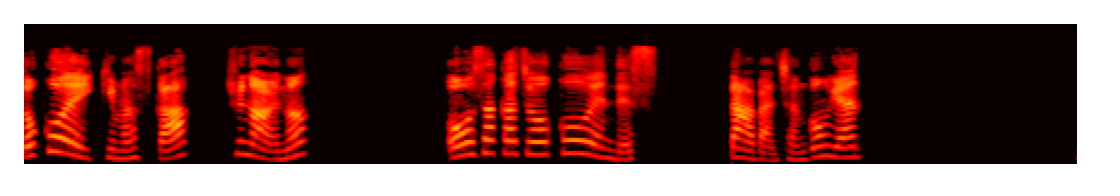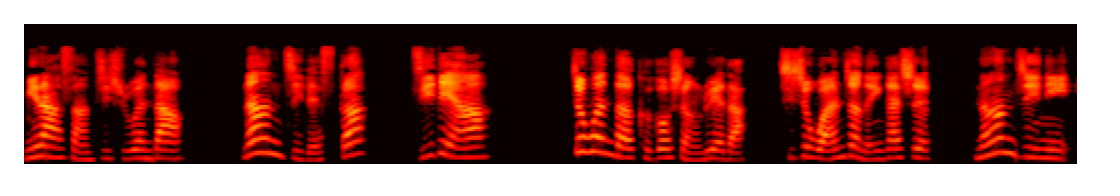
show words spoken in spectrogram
どこへ行きますか？去哪儿呢？大阪城公園です。大阪城公园。米拉桑继续问道：“ 何時ですか？几点啊？”这问的可够省略的。其实完整的应该是何時に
